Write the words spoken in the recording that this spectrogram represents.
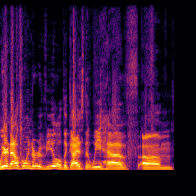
we are now going to reveal the guys that we have um,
